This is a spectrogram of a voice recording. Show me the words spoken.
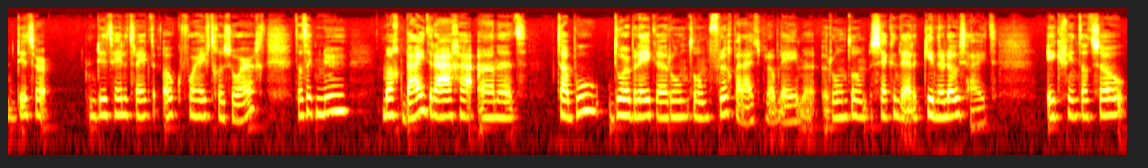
dit er dit hele traject ook voor heeft gezorgd dat ik nu mag bijdragen aan het taboe doorbreken rondom vruchtbaarheidsproblemen, rondom secundaire kinderloosheid. Ik vind dat zo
